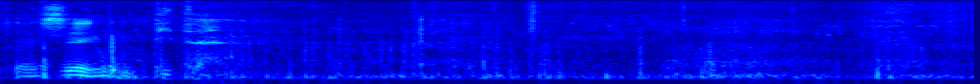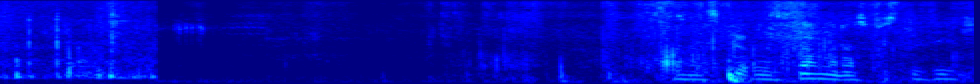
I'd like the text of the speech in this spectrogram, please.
Gražiai umpytė. Nespėjau ir kameras pastatyti.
